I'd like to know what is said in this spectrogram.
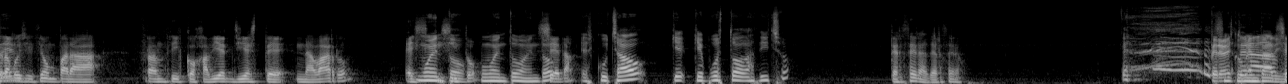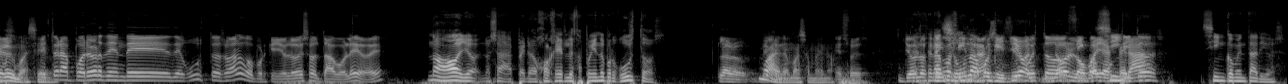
Joder. posición para Francisco Javier Gieste Navarro. un momento, Exquisito. un momento, un momento. Seda. He escuchado. ¿Qué, qué puesto has dicho? Tercera, tercero. Pero Sin esto era, comentarios. Seguimos, seguimos. esto era por orden de, de gustos o algo, porque yo lo he soltado a voleo, ¿eh? No, yo, o sea, pero Jorge lo estás poniendo por gustos. Claro. Bueno, depende. más o menos. Eso es. Yo los Tercera tengo sin segunda ranking, posición, no lo vaya a esperar. Sin comentarios.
